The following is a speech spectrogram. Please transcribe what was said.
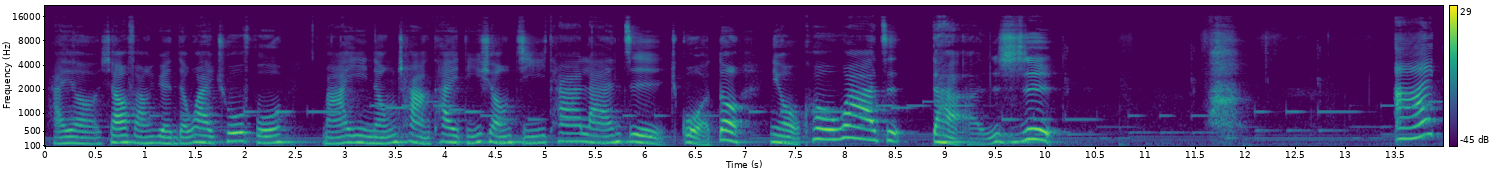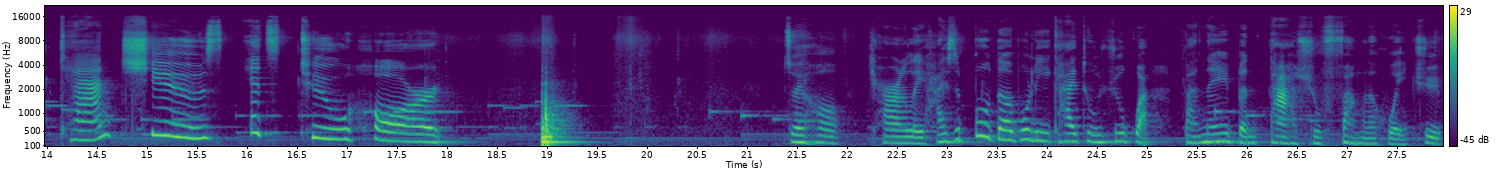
还有消防员的外出服、蚂蚁农场、泰迪熊、吉他、篮子、果冻、纽扣袜子。但是，I can't choose. It's too hard. 最后。Charlie 还是不得不离开图书馆，把那一本大书放了回去。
